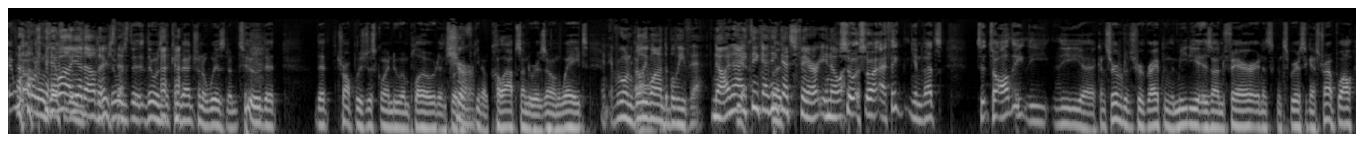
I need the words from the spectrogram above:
Well, Okay, well, you there know, was, there was the there was the conventional wisdom too that that Trump was just going to implode and sort Sure. of you know collapse under his own weight. And everyone really wanted to believe that. No, and I think I think but- that's fair. You know, So so I think you know that's to, to all the the the uh, conservatives who are griping the media is unfair and it's a conspiracy against Trump. Well,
